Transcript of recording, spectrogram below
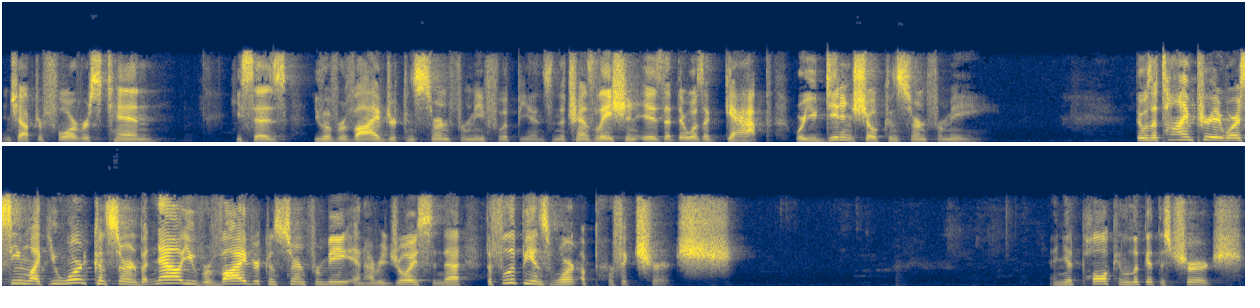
In chapter 4, verse 10, he says, You have revived your concern for me, Philippians. And the translation is that there was a gap where you didn't show concern for me. There was a time period where it seemed like you weren't concerned, but now you've revived your concern for me, and I rejoice in that. The Philippians weren't a perfect church. And yet, Paul can look at this church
